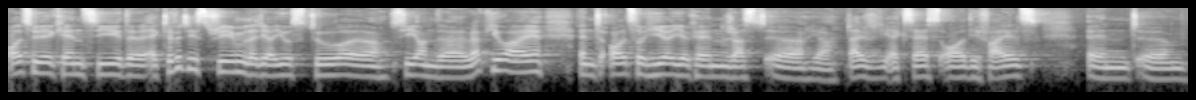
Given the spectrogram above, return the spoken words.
Also you can see the activity stream that you are used to uh, see on the web UI and also here you can just uh, yeah, directly access all the files and um,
